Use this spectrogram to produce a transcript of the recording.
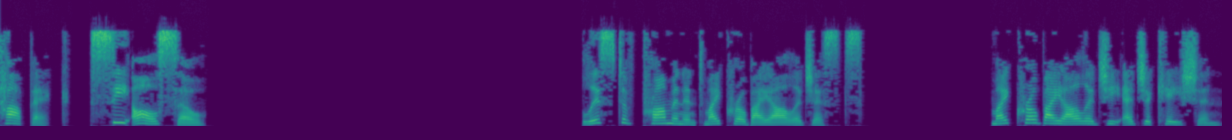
Topic. See also List of prominent microbiologists Microbiology education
